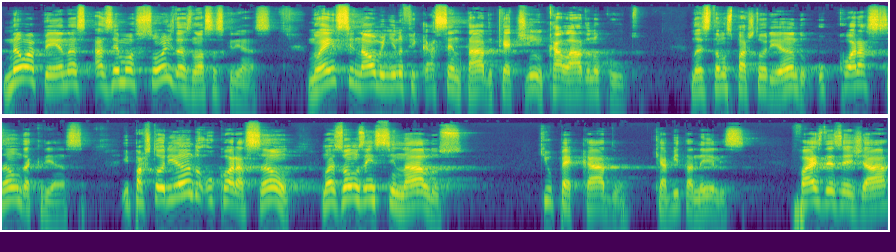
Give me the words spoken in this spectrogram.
não apenas as emoções das nossas crianças, Não é ensinar o menino a ficar sentado, quietinho, calado no culto. Nós estamos pastoreando o coração da criança. E pastoreando o coração, nós vamos ensiná-los que o pecado que habita neles faz desejar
